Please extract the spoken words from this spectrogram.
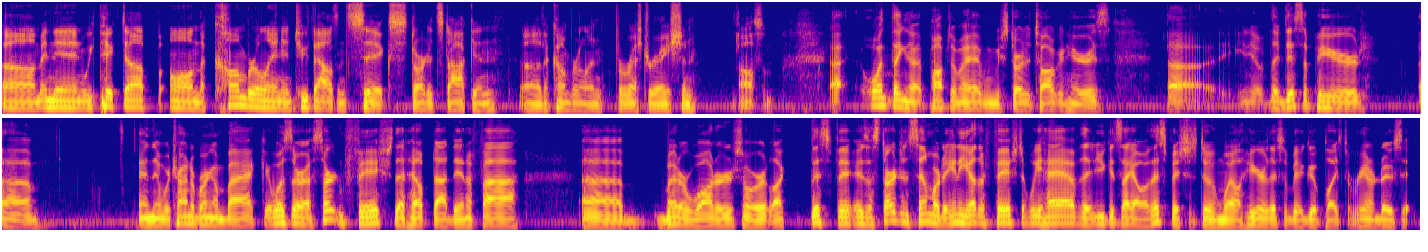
Um, and then we picked up on the Cumberland in 2006, started stocking uh, the Cumberland for restoration. Awesome. Uh, one thing that popped in my head when we started talking here is, uh, you know, they disappeared, um, and then we're trying to bring them back. Was there a certain fish that helped identify uh, better waters, or like this fish is a sturgeon similar to any other fish that we have that you could say, oh, this fish is doing well here. This would be a good place to reintroduce it.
